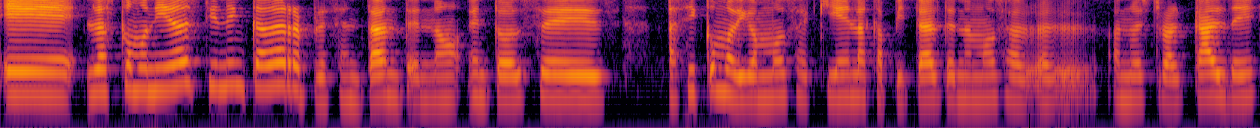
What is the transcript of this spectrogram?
eh, las comunidades tienen cada representante, ¿no? Entonces, así como digamos aquí en la capital tenemos a nuestro alcalde,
